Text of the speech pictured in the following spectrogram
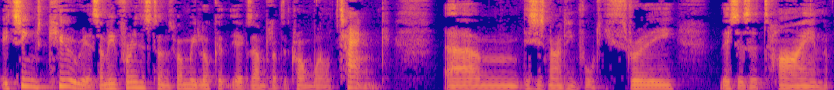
It seems curious. I mean, for instance, when we look at the example of the Cromwell tank, um, this is 1943. This is a time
